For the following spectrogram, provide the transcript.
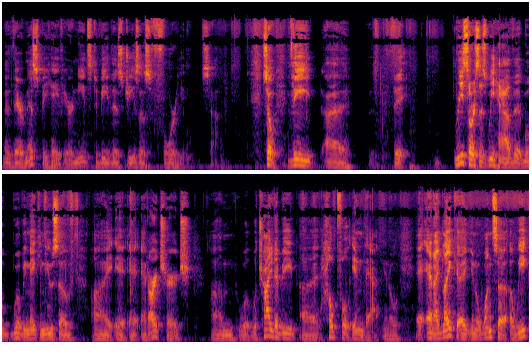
their misbehavior needs to be this Jesus for you stuff. So the uh, the resources we have that we'll, we'll be making use of uh, at our church um, we'll, we'll try to be uh, helpful in that, you know. And I'd like, uh, you know, once a, a, week,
